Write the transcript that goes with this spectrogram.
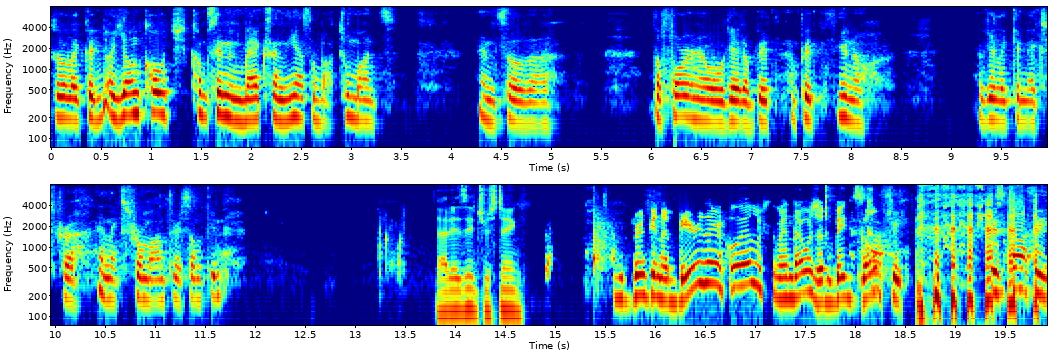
So, like a, a young coach comes in in max, and he has about two months, and so the the foreigner will get a bit, a bit, you know, he'll get like an extra, an extra month or something. That is interesting. You drinking a beer there, Joel? Man, that was a big It's gulp. coffee. it's coffee.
